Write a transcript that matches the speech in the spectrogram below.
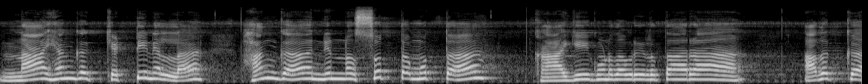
ನಾ ಹೆಂಗೆ ಕೆಟ್ಟಿನೆಲ್ಲ, ಹಂಗೆ ನಿನ್ನ ಸುತ್ತಮುತ್ತ ಕಾಗಿ ಗುಣದವ್ರು ಇರ್ತಾರ. ಅದಕ್ಕೆ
